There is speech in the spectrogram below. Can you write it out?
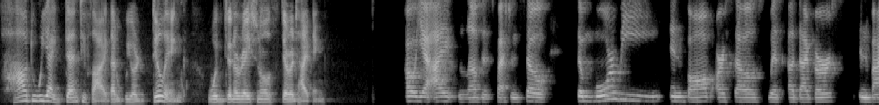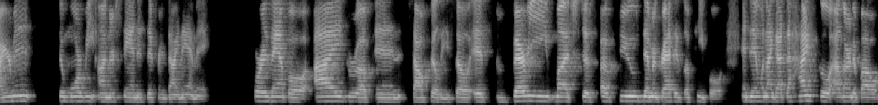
how do we identify that we are dealing with generational stereotyping? Oh, yeah, I love this question. So, the more we involve ourselves with a diverse environment, the more we understand the different dynamics. For example, I grew up in South Philly, so it's very much just a few demographics of people. And then when I got to high school, I learned about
